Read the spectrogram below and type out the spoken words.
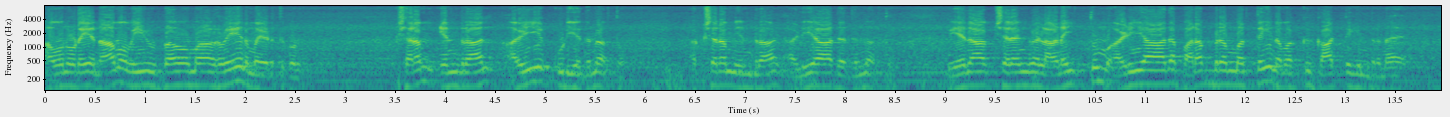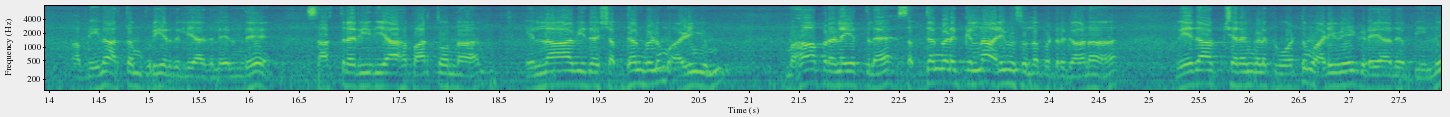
அவனுடைய நாம வைபவமாகவே நம்ம எடுத்துக்கணும். அக்ஷரம் என்றால் அழியக்கூடியதுன்னு அர்த்தம். அக்ஷரம் என்றால் அழியாததுன்னு அர்த்தம். வேதாட்சரங்கள் அனைத்தும் அழியாத பரபிரம்மத்தை நமக்கு காட்டுகின்றன அப்படின்னு அர்த்தம் புரியறது இல்லையா அதிலிருந்து? சாஸ்திர ரீதியாக பார்த்தோம்னா எல்லாவித சப்தங்களும் அழியும். மகா பிரளயத்தில் சப்தங்களுக்கெல்லாம் அழிவு சொல்லப்பட்டிருக்கு. ஆனால் வேதாட்சரங்களுக்கு மட்டும் அழிவே கிடையாது அப்படின்னு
